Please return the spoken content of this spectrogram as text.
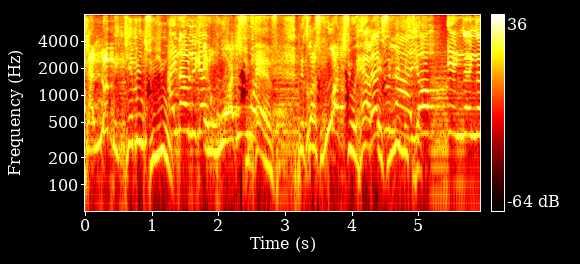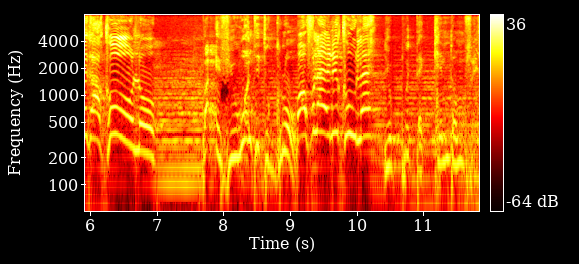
cannot be given to you in what you have. Because what you have is limited. letunayo incinci kakhulu. But if you want it to grow, bawufuna yona ikhule? you put the kingdom first.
